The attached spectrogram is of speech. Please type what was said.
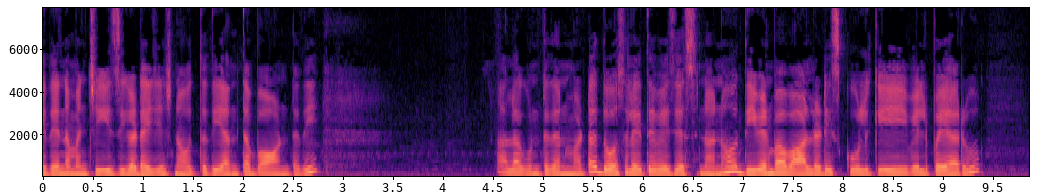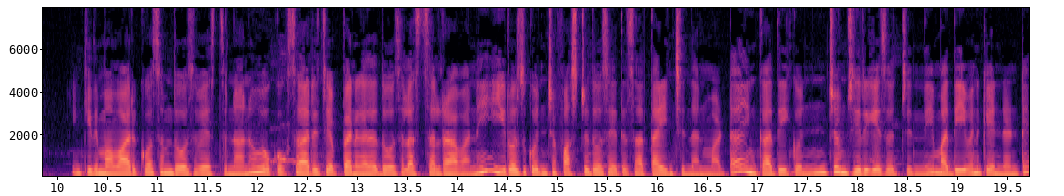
ఏదైనా మంచి ఈజీగా డైజెషన్ అవుతుంది. అంత బాగుంటుంది. అలాగుంటుంది అనమాట దోశలు అయితే వేసేస్తున్నాను. దీవెన్ బాబు ఆల్రెడీ స్కూల్కి వెళ్ళిపోయారు. ఇంక ఇది మా వారి కోసం దోశ వేస్తున్నాను. ఒక్కొక్కసారి చెప్పాను కదా దోశలు అస్సలు రావని. ఈరోజు కొంచెం ఫస్ట్ దోశ అయితే సతాయించింది అనమాట ఇంకా అది కొంచెం చిరిగేసి వచ్చింది మా దీవెనికి ఏంటంటే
